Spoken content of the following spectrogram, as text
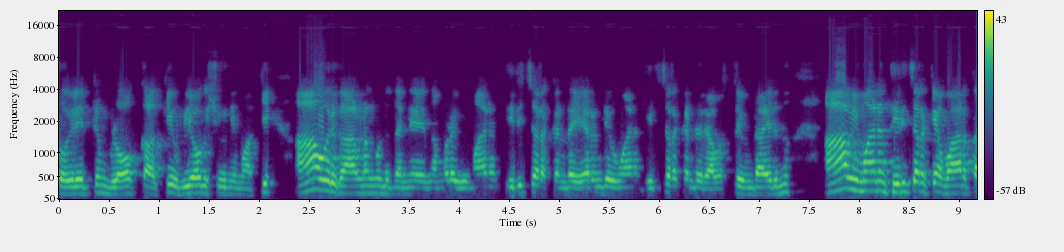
ടോയ്ലറ്റും ബ്ലോക്ക് ആക്കി ഉപയോഗശൂന്യമാക്കി. ആ ഒരു കാരണം കൊണ്ട് തന്നെ നമ്മുടെ വിമാനം തിരിച്ചിറക്കേണ്ട എയർ ഇന്ത്യ വിമാനം തിരിച്ചിറക്കേണ്ട ഒരു അവസ്ഥയുണ്ടായിരുന്നു. ആ വിമാനം തിരിച്ചിറക്കിയ വാർത്ത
